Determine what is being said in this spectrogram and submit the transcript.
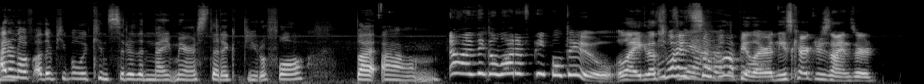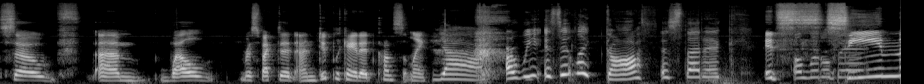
I don't know if other people would consider the nightmare aesthetic beautiful, but um, Oh, I think a lot of people do. Like that's why it's so yeah. popular, and these character designs are so um, well respected and duplicated constantly. yeah. Are we? Is it like goth aesthetic? It's A little bit. scene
